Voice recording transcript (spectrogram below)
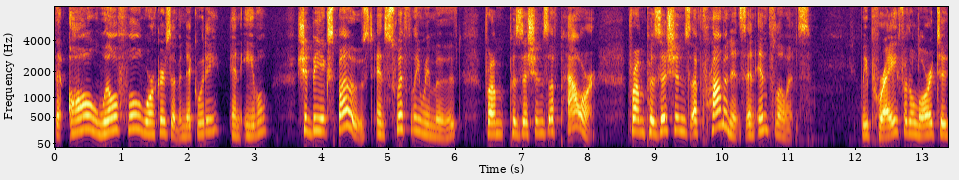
that all willful workers of iniquity and evil should be exposed and swiftly removed from positions of power, from positions of prominence and influence. We pray for the Lord to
